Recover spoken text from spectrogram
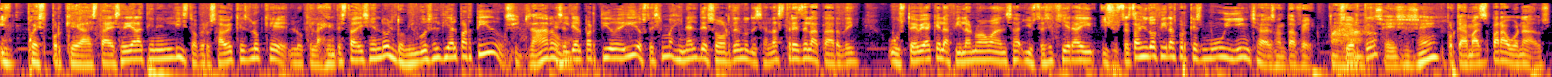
Y pues porque hasta ese día la tienen lista, pero ¿sabe qué es lo que, lo que la gente está diciendo? El domingo es el día del partido. Sí, claro. Es el día del partido de ida. Usted se imagina el desorden donde sean las 3 de la tarde, usted vea que la fila no avanza y usted se quiera ir. Y si usted está haciendo filas porque es muy hincha de Santa Fe, Ajá, ¿cierto? Sí, sí, sí. Porque además es para abonados.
